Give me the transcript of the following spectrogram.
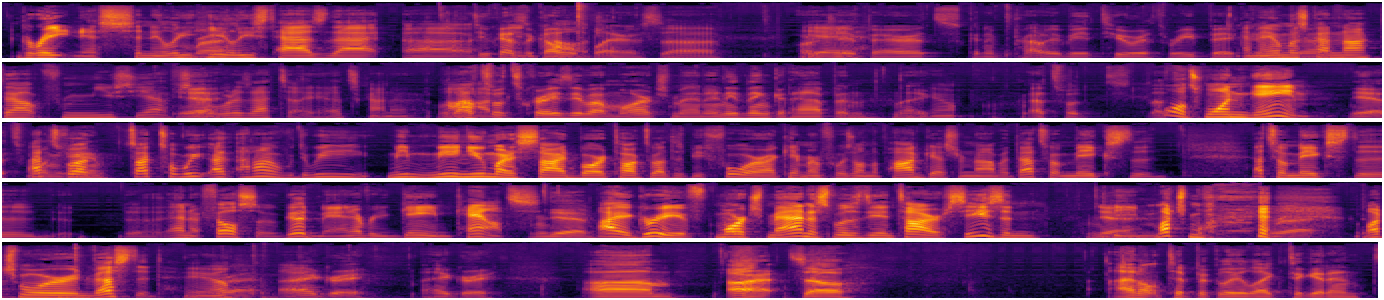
greatness, and he, he at least has that. Uh, Duke has a couple college. players. Uh, RJ Yeah. Barrett's going to probably be a two or three pick. And they the almost got knocked out from UCF. So Yeah. what does that tell you? That's kind of Well, that's what's crazy about March, man. Anything could happen. Like Yep. that's what. That's, well, it's one game. yeah, it's one That's game. what. That's what we. I, I don't know. Do we? Me, me and you might have sidebar talked about this before. I can't remember if it was on the podcast or not. But that's what makes the. That's what makes the, the NFL so good, man. Every game counts. Yeah. I agree. If March Madness was the entire season, Yeah. be much more, Right. much more invested. You know. Right. I agree. I agree. Um. All right. So, I don't typically like to get into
